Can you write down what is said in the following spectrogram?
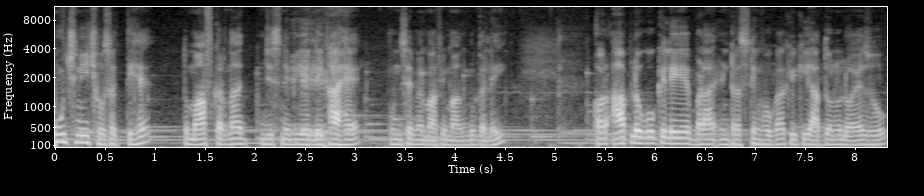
ऊंच नीच हो सकती है। तो माफ़ करना जिसने भी ये लिखा है उनसे मैं माफ़ी मांग लूँ पहले ही। और आप लोगों के लिए बड़ा इंटरेस्टिंग होगा क्योंकि आप दोनों लॉयर्स हो।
